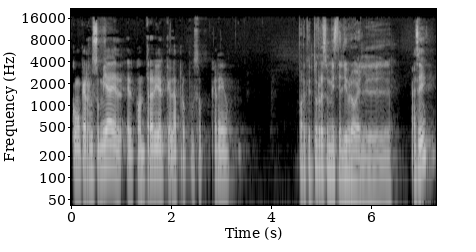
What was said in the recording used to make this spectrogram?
como que resumía el, contrario al que la propuso, creo. Porque tú resumiste el libro, el... ¿Ah, sí?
